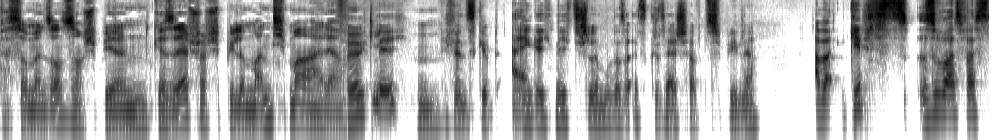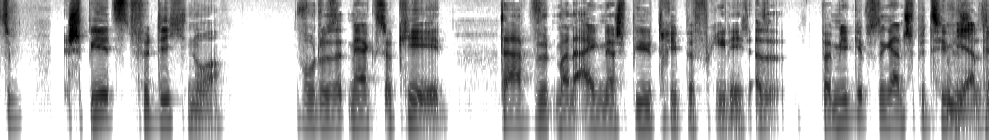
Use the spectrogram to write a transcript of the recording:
was soll man sonst noch spielen? Gesellschaftsspiele manchmal, ja. Wirklich? Ich finde, es gibt eigentlich nichts Schlimmeres als Gesellschaftsspiele. Aber gibt's sowas, was du spielst für dich nur, wo du merkst, okay, da wird mein eigener Spieltrieb befriedigt? Also bei mir gibt's eine ganz spezifische Ja, bitte,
